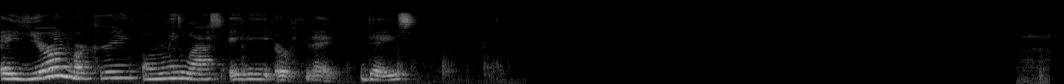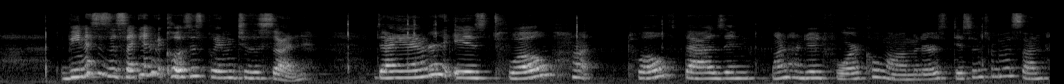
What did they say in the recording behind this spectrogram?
A year on Mercury only lasts 80 Earth day, days. Venus is the second closest planet to the Sun. Diameter is 12 12,104 kilometers. Distance from the Sun,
